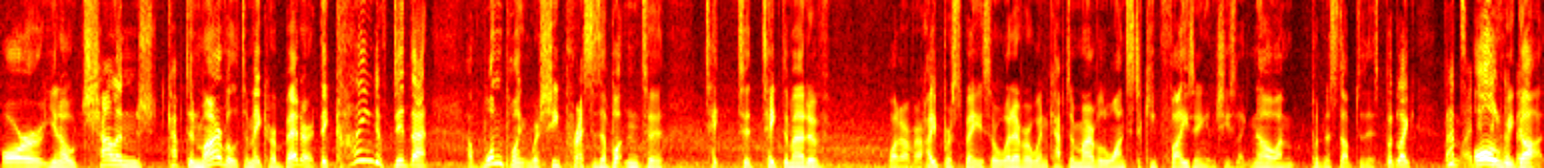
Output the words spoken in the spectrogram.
or you know challenge Captain Marvel to make her better. They kind of did that at one point where she presses a button to take to take them out of whatever hyperspace or whatever when Captain Marvel wants to keep fighting and she's like, "No, I'm putting a stop to this." But like that's I all we got.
